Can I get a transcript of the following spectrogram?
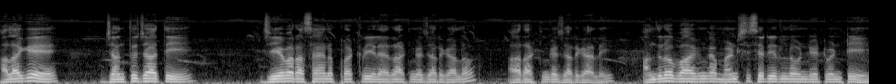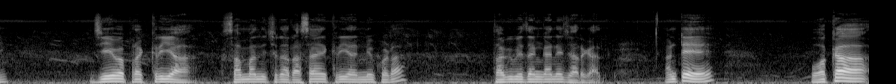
అలాగే జంతుజాతి జీవరసాయన ప్రక్రియలు ఏ రకంగా జరగాలో ఆ రకంగా జరగాలి. అందులో భాగంగా మనిషి శరీరంలో ఉండేటువంటి జీవ ప్రక్రియ సంబంధించిన రసాయన క్రియ అన్నీ కూడా తగు విధంగానే జరగాలి. అంటే ఒక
